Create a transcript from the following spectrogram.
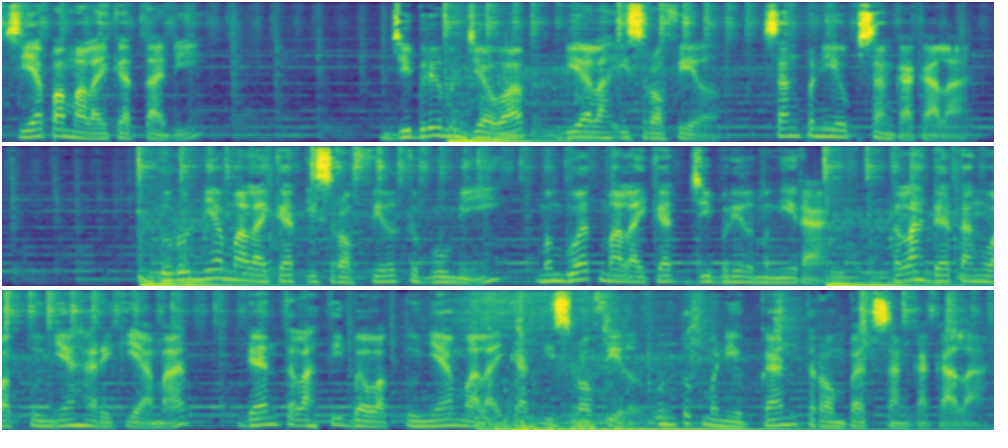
siapa malaikat tadi? Jibril menjawab, dialah Israfil, sang peniup sangkakala. Turunnya malaikat Israfil ke bumi, membuat malaikat Jibril mengira, telah datang waktunya hari kiamat, dan telah tiba waktunya malaikat Israfil untuk meniupkan terompet sangkakala.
